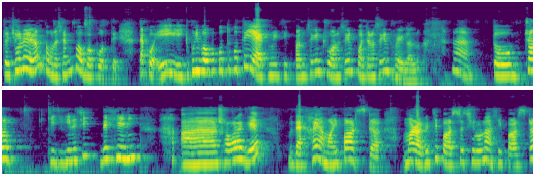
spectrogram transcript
তো চলে এলাম তোমাদের সঙ্গে বক করতে। দেখো, এই, এইটুকুনি বক করতে করতে এক মিনিট তিপ্পান্ন সেকেন্ড, চুয়ান্ন সেকেন্ড, পঞ্চান্ন সেকেন্ড হয়ে গেল। হ্যাঁ তো চলো, কী কী কিনেছি? দেখিয়ে নিই সবার আগে দেখায় আমার এই পার্সটা আমার আগের যে পার্সটা ছিল না, সেই পার্সটা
